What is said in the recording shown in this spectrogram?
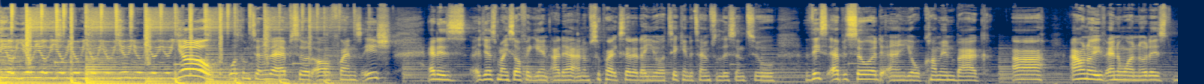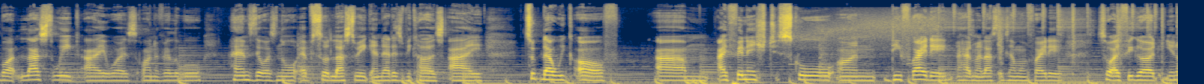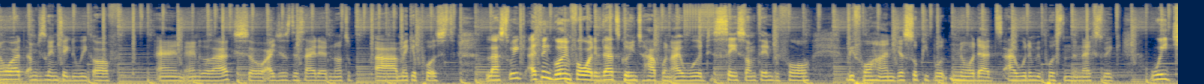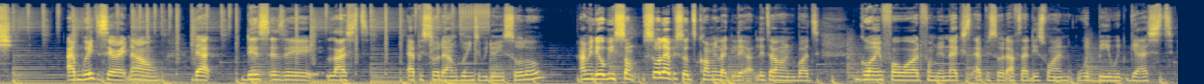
yo, yo, yo, yo, yo, yo, yo, yo, yo, yo, yo, yo, yo. Welcome to another episode of Friends Ish. It is just myself again, Ada, and I'm super excited that you're taking the time to listen to this episode and you're coming back. Uh, I don't know if anyone noticed, but last week I was unavailable. Hence, there was no episode last week, and that is because I took that week off um, I finished school on the Friday. I had my last exam on Friday, so I figured, you know what, I'm just going to take the week off and and relax. So I just decided not to uh, make a post last week. I think going forward, if that's going to happen, I would say something before beforehand, just so people know that I wouldn't be posting the next week. Which I'm going to say right now that this is a last episode that I'm going to be doing solo. I mean, there will be some solo episodes coming like later on, but going forward from the next episode after this one would be with guests,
